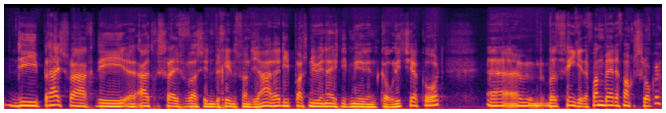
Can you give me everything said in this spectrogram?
die prijsvraag die uh, uitgeschreven was in het begin van het jaar... Hè, die past nu ineens niet meer in het coalitieakkoord. Uh, wat vind je ervan? Ben je ervan geschrokken?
